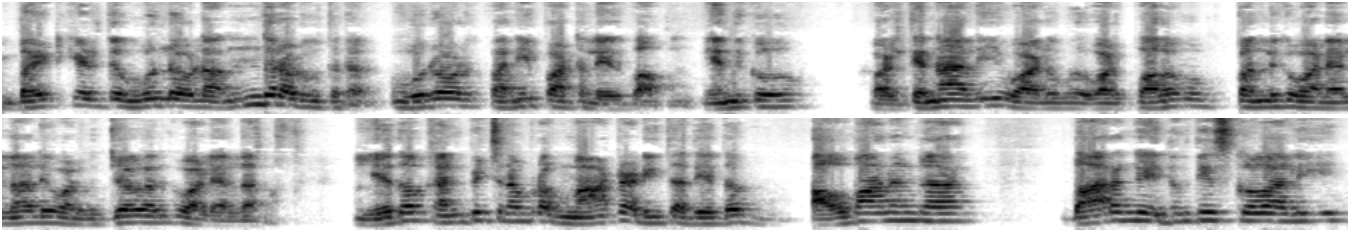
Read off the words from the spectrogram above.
బయటికి వెళ్తే ఊర్లో వాళ్ళు అందరూ అడుగుతున్నారు. ఊర్లో వాళ్ళకి పని పాట లేదు పాపం. ఎందుకు? వాళ్ళు తినాలి వాళ్ళు వాళ్ళ పొలం పనులకు వాళ్ళు వెళ్ళాలి వాళ్ళ ఉద్యోగానికి వాళ్ళు వెళ్ళాలి. ఏదో కనిపించినప్పుడు ఒక మాట అడిగితే అది ఏదో అవమానంగా భారంగా ఎందుకు తీసుకోవాలి?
